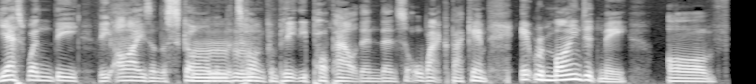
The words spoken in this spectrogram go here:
Yes, when the the eyes and the skull and Mm-hmm. the tongue completely pop out, then then sort of whack back in. It reminded me of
